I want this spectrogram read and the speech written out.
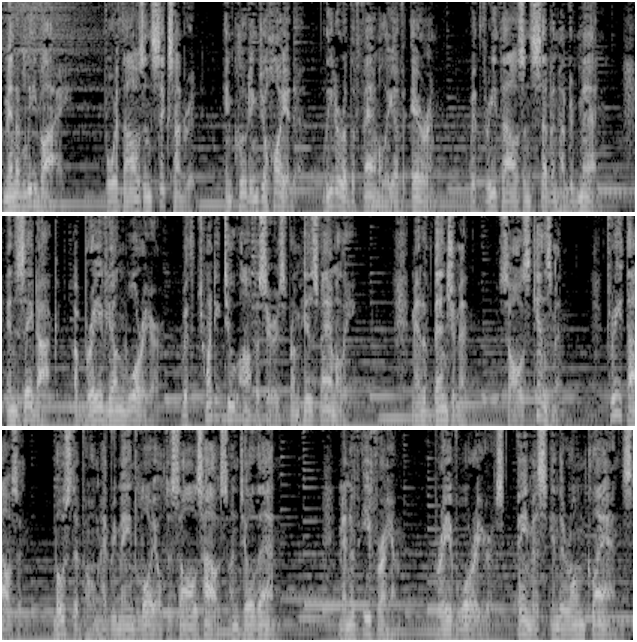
Men of Levi, 4,600, including Jehoiada, leader of the family of Aaron, with 3,700 men, and Zadok, a brave young warrior, with 22 officers from his family. Men of Benjamin, Saul's kinsmen, 3,000, most of whom had remained loyal to Saul's house until then. Men of Ephraim, brave warriors, famous in their own clans,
